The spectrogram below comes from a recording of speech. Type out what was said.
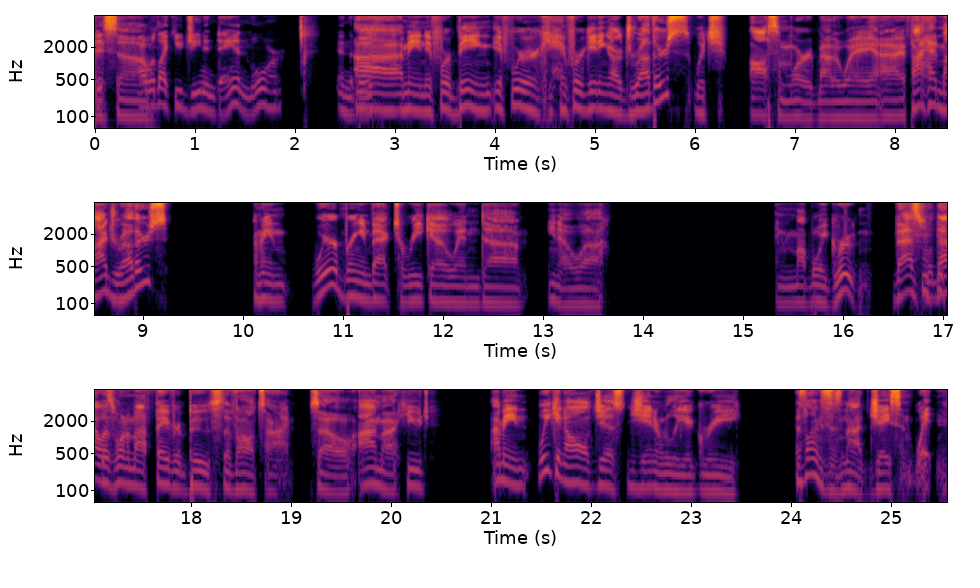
would- so I would like Eugene and Dan more in the booth. uh, i mean if we're being if we're if we're getting our druthers which awesome word by the way uh, if i had my druthers i mean we're bringing back Tirico and uh you know uh and my boy Gruden. That's what that was one of my favorite booths of all time. So I'm a huge I mean, we can all just generally agree as long as it's not Jason Witten.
